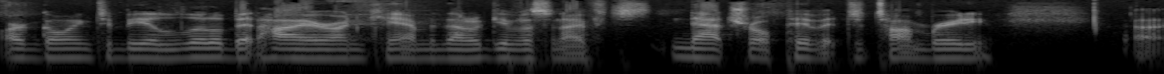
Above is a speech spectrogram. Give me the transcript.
are going to be a little bit higher on Cam, and that'll give us a nice natural pivot to Tom Brady. Uh,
